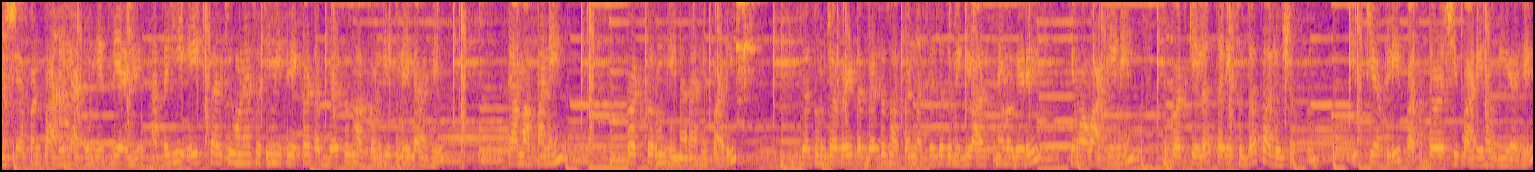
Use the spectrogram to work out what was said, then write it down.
अशी आपण पारी लाटून घेतली आहे. आता ही एकसारखी होण्यासाठी मी इथे एका डब्याचं झाकण घेतलेलं आहे. त्या मापाने कट करून घेणार आहे पारी. जर तुमच्याकडे डब्याचं झाकण नसेल तर तुम्ही ग्लासने वगैरे किंवा वाटीने कट केलं तरी सुद्धा चालू शकतं. इतकी आपली पातळ अशी पारी हवी आहे.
